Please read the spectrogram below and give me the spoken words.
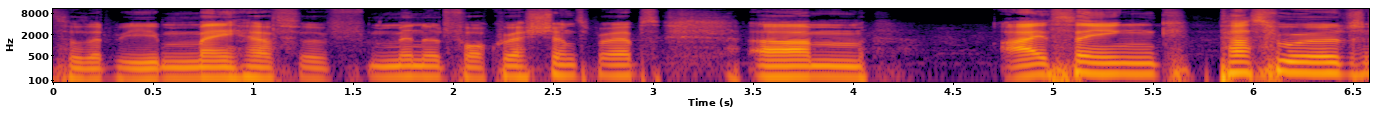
so that we may have a minute for questions, perhaps. Um, I think password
